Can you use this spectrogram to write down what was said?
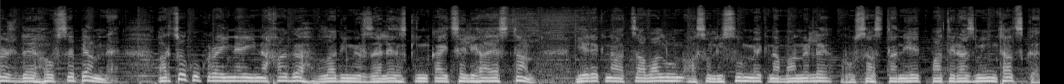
Նժդե Հովսեփյանն է։ Արցախ Ուկրաինայի նախագահ Վլադիմիր Զելենսկին կայցելի Հայաստան։ Երեք նա Ծավալուն ասոլիսում մեկնաբանել է Ռուսաստանի հետ պատերազմի ընթացքը,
